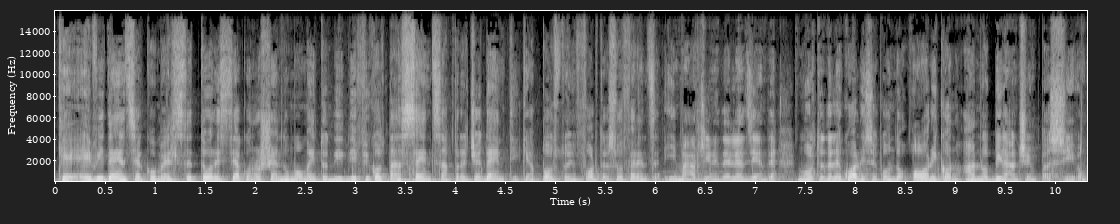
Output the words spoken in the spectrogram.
che evidenzia come il settore stia conoscendo un momento di difficoltà senza precedenti che ha posto in forte sofferenza i margini delle aziende, molte delle quali secondo Oricon hanno bilancio in passivo.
